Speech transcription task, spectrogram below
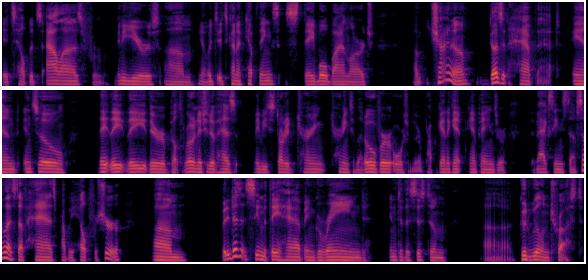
It's helped its allies for many years. Um, you know, it, it's kind of kept things stable by and large. Um, China doesn't have that, and and so they they they their Belt and Road Initiative has maybe started turning turning some of that over, or some of their propaganda camp- campaigns, or the vaccine stuff. Some of that stuff has probably helped for sure, um, but it doesn't seem that they have ingrained into the system uh, goodwill and trust,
